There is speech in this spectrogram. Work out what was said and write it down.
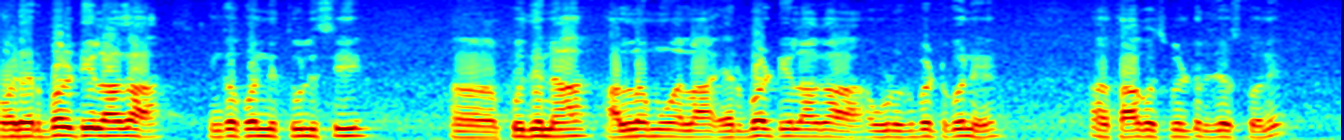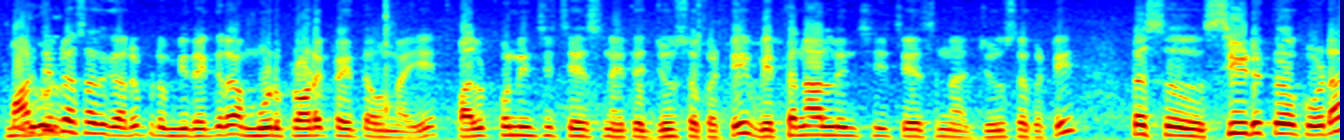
వాళ్ళు హెర్బల్ టీ లాగా ఇంకా కొన్ని తులసి పుదీనా అల్లము అలా హెర్బల్ టీ లాగా ఉడకబెట్టుకొని తాగొచ్చు ఫిల్టర్ చేసుకొని మారుతి ప్రసాద్ గారు ఇప్పుడు మీ దగ్గర మూడు ప్రోడక్ట్ అయితే ఉన్నాయి. పల్పు నుంచి చేసిన అయితే జ్యూస్ ఒకటి విత్తనాల నుంచి చేసిన జ్యూస్ ఒకటి ప్లస్ సీడ్తో కూడా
